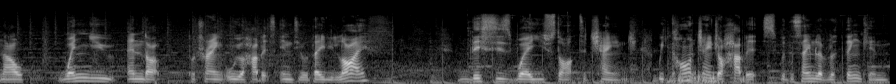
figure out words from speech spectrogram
Now, when you end up portraying all your habits into your daily life, this is where you start to change. We can't change our habits with the same level of thinking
